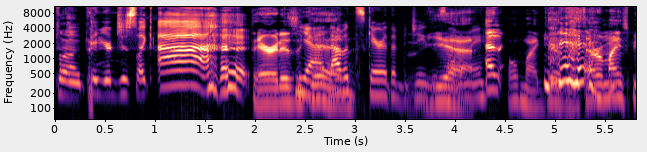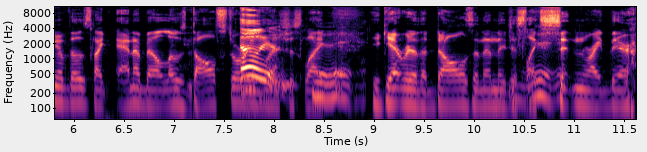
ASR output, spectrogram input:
bunk. And you're just like, ah. there it is again. Yeah, that would scare the bejesus out of me. And- oh my goodness. That reminds me of those like Annabelle, those doll stories Oh, where yeah. it's just like you get rid of the dolls and then they're just like sitting right there.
